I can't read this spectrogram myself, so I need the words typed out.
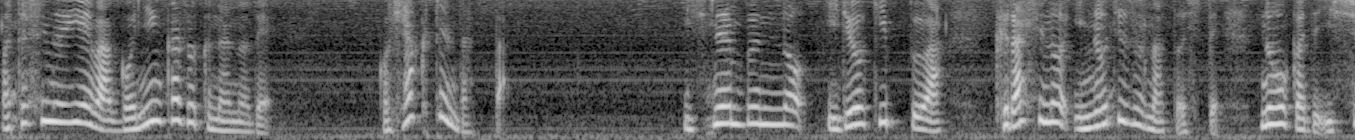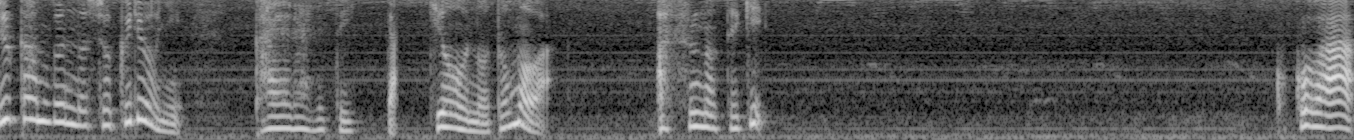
私の家は5人家族なので500点だった。1年分の医療切符は暮らしの命綱として農家で1週間分の食料に変えられていった今日の友は明日の敵。ここは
